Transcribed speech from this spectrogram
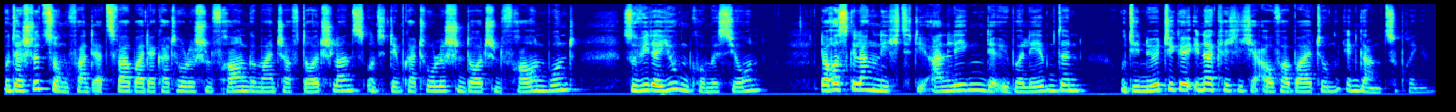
Unterstützung fand er zwar bei der Katholischen Frauengemeinschaft Deutschlands und dem Katholischen Deutschen Frauenbund sowie der Jugendkommission, doch es gelang nicht, die Anliegen der Überlebenden und die nötige innerkirchliche Aufarbeitung in Gang zu bringen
